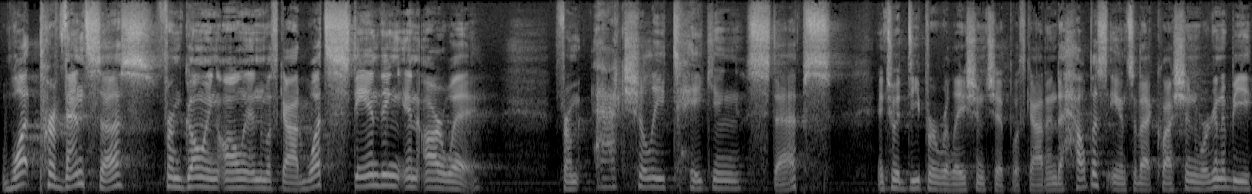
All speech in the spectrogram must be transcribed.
what prevents us from going all in with God? What's standing in our way from actually taking steps into a deeper relationship with God? And to help us answer that question, we're going to be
